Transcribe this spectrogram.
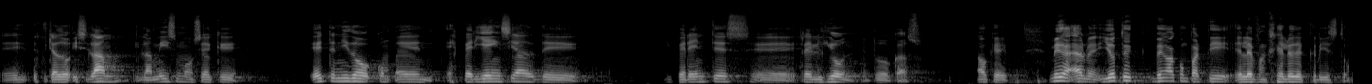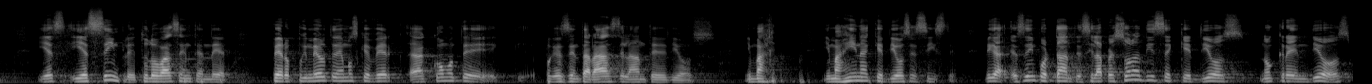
he escuchado islam, islamismo, o sea que he tenido experiencia de diferentes religiones en todo caso. Ok. Mira, Elvin, yo te vengo a compartir el Evangelio de Cristo. Y es, y es simple, tú lo vas a entender. Pero primero tenemos que ver ah, cómo te presentarás delante de Dios. Imagina que Dios existe. Mira, es importante, si la persona dice que Dios no cree en Dios,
